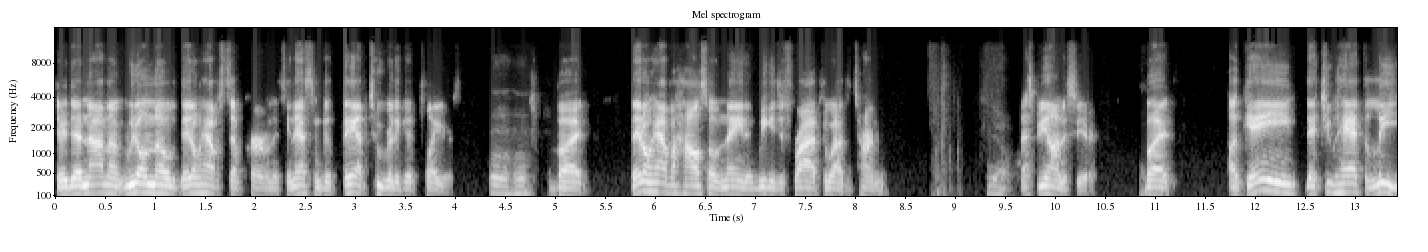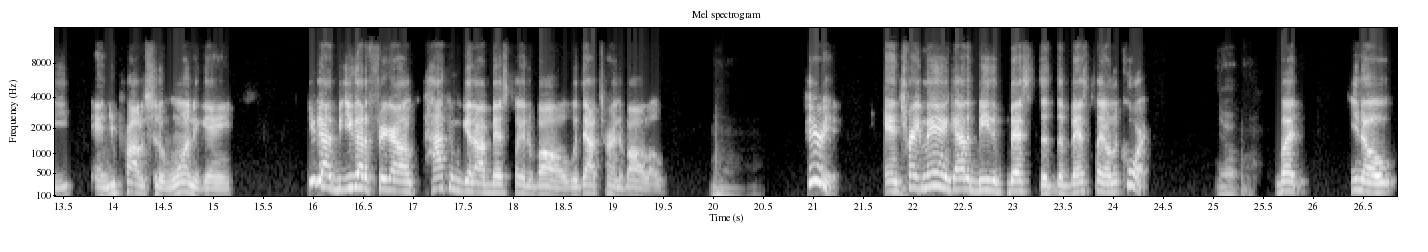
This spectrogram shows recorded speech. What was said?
they're they're not. We don't know. They don't have a Steph Curry on the team. They have some good. They have two really good players, mm-hmm. but they don't have a household name that we can just ride throughout the tournament. Yeah. Let's be honest here. But a game that you had to lead and you probably should have won the game, you gotta be you gotta figure out how can we get our best player the ball without turning the ball over. Mm-hmm. Period. And Tre Mann got to be the best, the, the best player on the court. Yep. But you know,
